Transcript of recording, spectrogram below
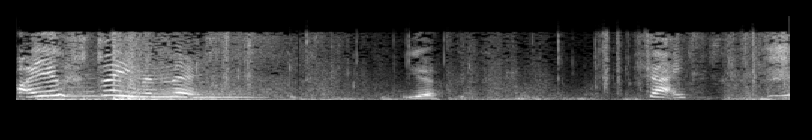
Are you streaming this? Yeah. Right.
